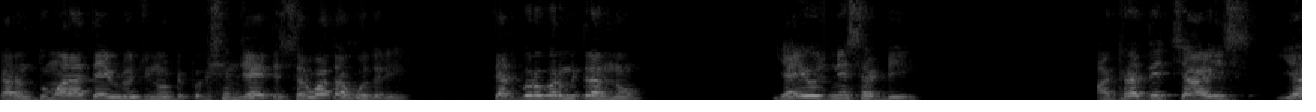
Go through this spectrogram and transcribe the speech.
कारण तुम्हाला त्या व्हिडिओची नोटिफिकेशन जे आहे ते सर्वात अगोदर येईल. त्याचबरोबर मित्रांनो या योजनेसाठी अठरा ते चाळीस या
